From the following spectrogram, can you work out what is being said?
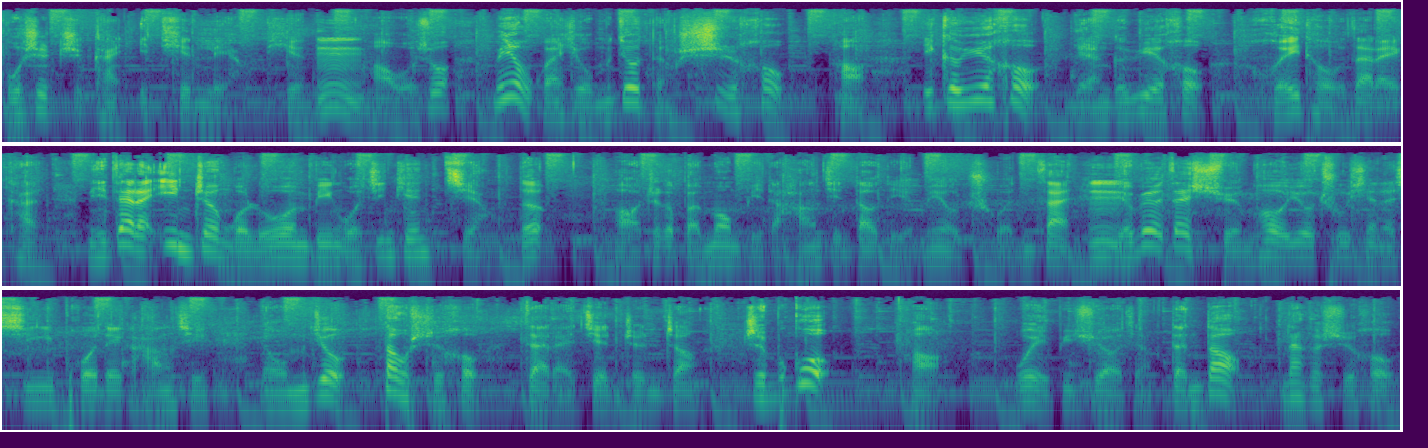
不是只看一天两天，嗯，好，我说没有关系，我们就等事后，好，一个月后、两个月后回头再来看，你再来印证我罗文斌我今天讲的。好，这个本梦比的行情到底有没有存在？嗯、有没有在选后又出现了新一波的一个行情？那我们就到时候再来见真章。只不过，好。我也必须要讲，等到那个时候，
